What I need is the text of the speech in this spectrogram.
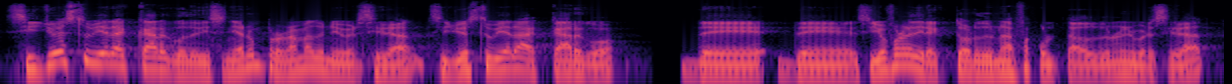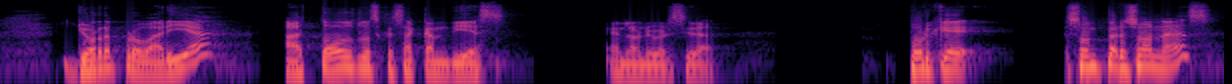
si yo estuviera a cargo de diseñar un programa de universidad, si yo estuviera a cargo de, de si yo fuera director de una facultad o de una universidad, yo reprobaría a todos los que sacan 10 en la universidad. Porque son personas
